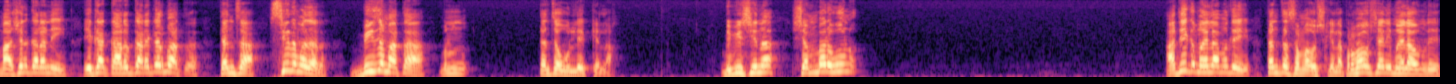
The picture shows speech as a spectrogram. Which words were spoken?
माशेलकरांनी एका कार कार्यक्रमात त्यांचा सीड मदर बीजमाता म्हणून त्यांचा उल्लेख केला. बी बी सीनं शंभरहून अधिक महिलामध्ये त्यांचा समावेश केला. प्रभावशाली महिलांमध्ये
